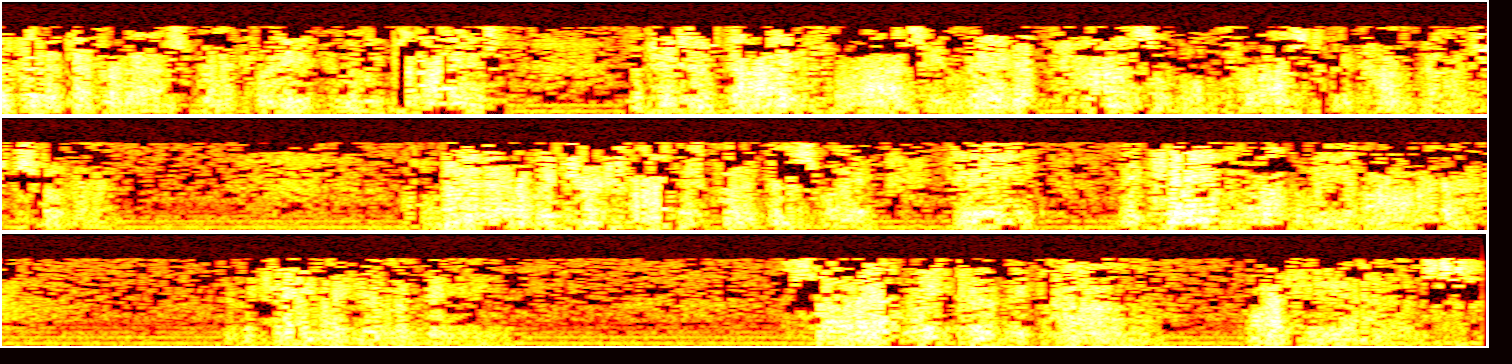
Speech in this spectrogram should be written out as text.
look at a different aspect. When he, when he died, when Jesus died for us, he made it possible for us to become God's children. One of the early church fathers put it this way He became what we are, he became a human being, so that we could become what he is.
